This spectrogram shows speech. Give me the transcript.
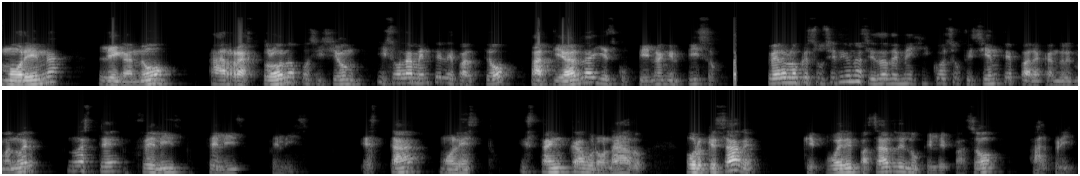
Morena le ganó, arrastró la oposición y solamente le faltó patearla y escupirla en el piso. Pero lo que sucedió en la Ciudad de México es suficiente para que Andrés Manuel no esté feliz, feliz, feliz. Está molesto, está encabronado, porque sabe que puede pasarle lo que le pasó al PRI.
